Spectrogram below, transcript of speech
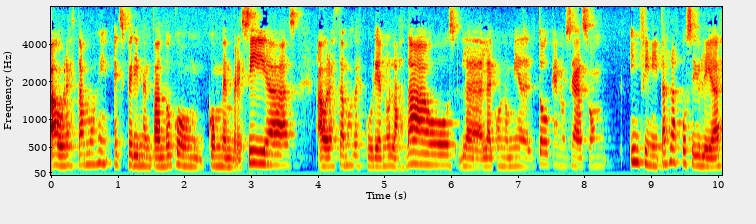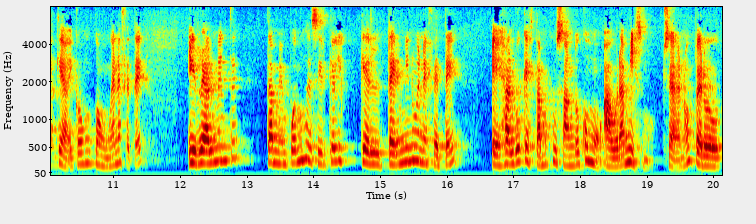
Ahora estamos experimentando con, membresías, ahora estamos descubriendo las DAOs, la, economía del token, o sea, son infinitas las posibilidades que hay con, un NFT. Y realmente también podemos decir que el, que el término NFT es algo que estamos usando como ahora mismo, o sea, ¿no? Pero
